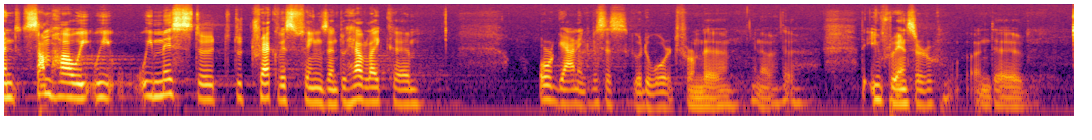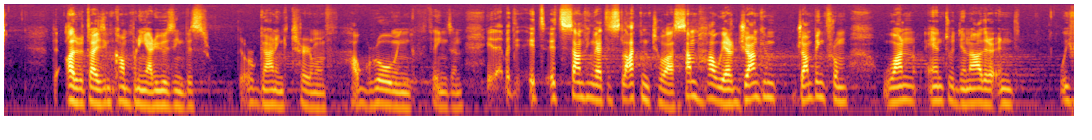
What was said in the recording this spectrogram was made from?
and somehow we we, we miss to, to track these things and to have like um, organic. This is a good word from the you know the, the influencer and the, the advertising company are using this organic term of how growing things and but it's, it's something that is lacking to us somehow we are jumping, jumping from one end to the other and we,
